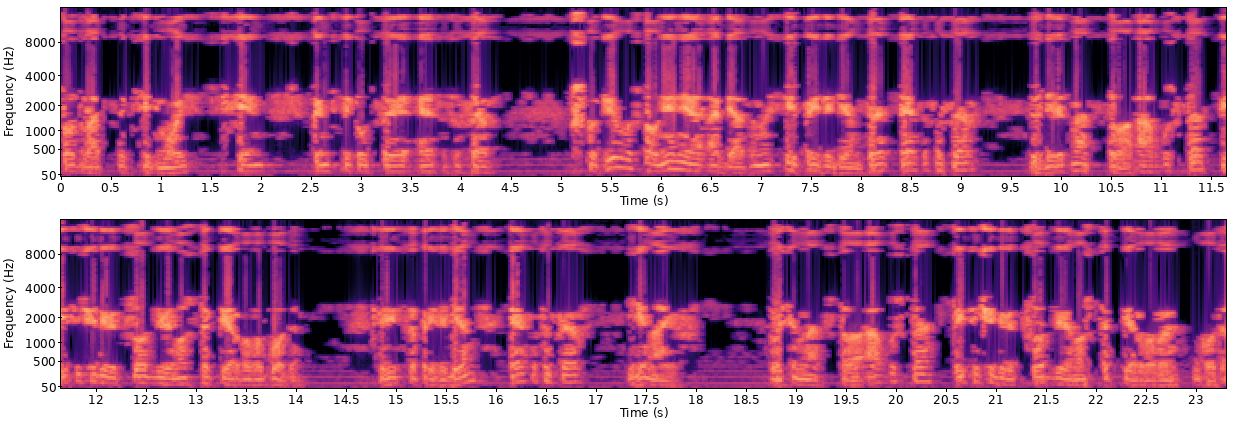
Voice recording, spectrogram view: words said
127.7 Конституции СССР вступил в исполнение обязанностей президента СССР с 19 августа 1991 года. Вице-президент СССР Янаев. 18 августа 1991 года.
